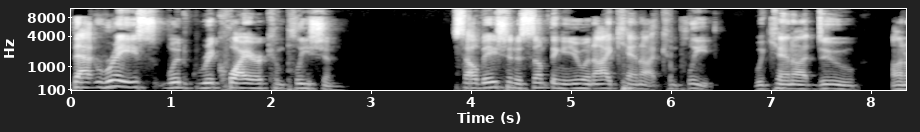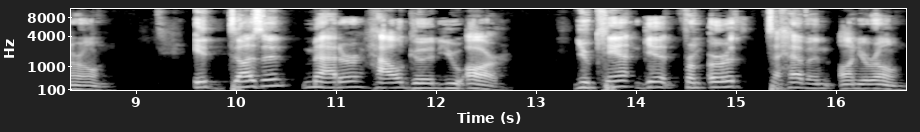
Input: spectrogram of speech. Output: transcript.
That race would require completion. Salvation is something you and I cannot complete. We cannot do on our own. It doesn't matter how good you are. You can't get from earth to heaven on your own.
